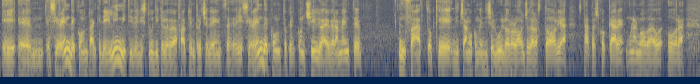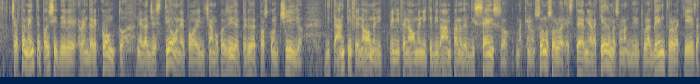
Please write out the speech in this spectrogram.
e, ehm, e, si rende conto anche dei limiti degli studi che lui aveva fatto in precedenza e si rende conto che il concilio è veramente un fatto che, diciamo come dice lui, l'orologio della storia sta per scoccare una nuova ora. Certamente poi si deve rendere conto nella gestione poi, diciamo così, del periodo del post-concilio di tanti fenomeni, primi fenomeni che divampano del dissenso, ma che non sono solo esterni alla Chiesa, ma sono addirittura dentro la Chiesa.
